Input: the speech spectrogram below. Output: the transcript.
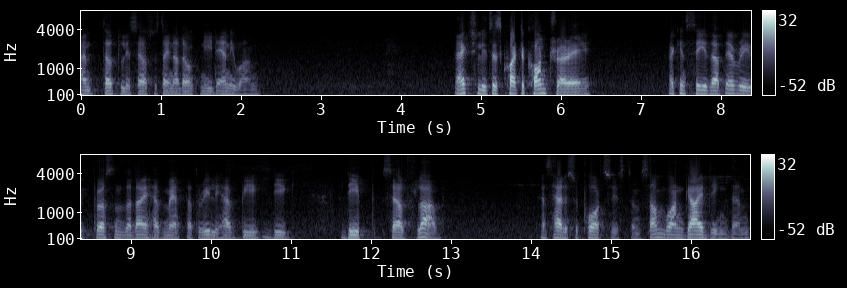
I'm totally self-sustained, I don't need anyone? Actually, it is quite the contrary. I can see that every person that I have met that really have big, deep, deep self-love has had a support system, someone guiding them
